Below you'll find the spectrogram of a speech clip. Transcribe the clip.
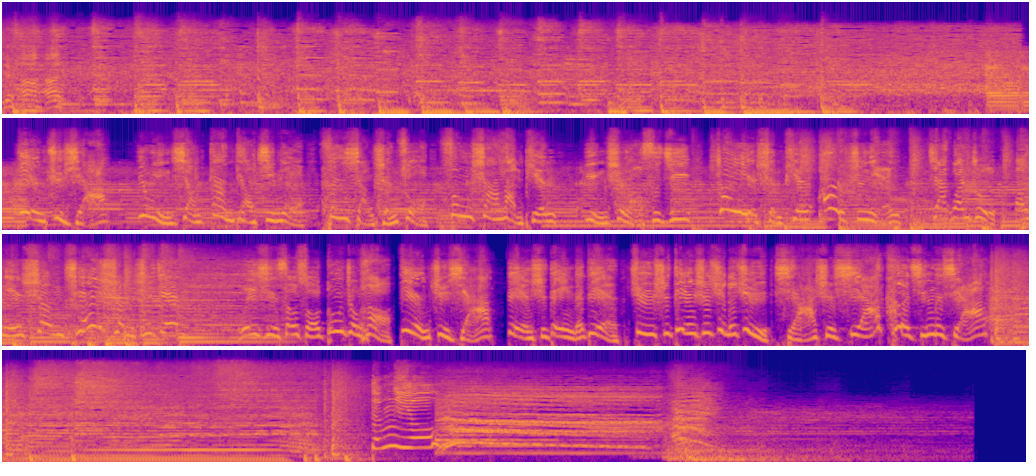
电锯侠用影像干掉寂寞，分享神作，封杀烂片。影视老司机专业审片二十年，加关注帮您省钱省时间。微信搜索公众号“电锯侠”，电视电影的电，剧是电视剧的剧，侠是侠客行的侠。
